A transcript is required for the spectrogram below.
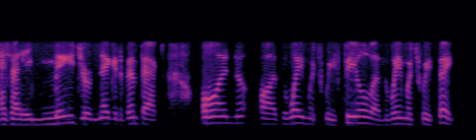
has had a major negative impact on uh, the way in which we feel and the way in which we think.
